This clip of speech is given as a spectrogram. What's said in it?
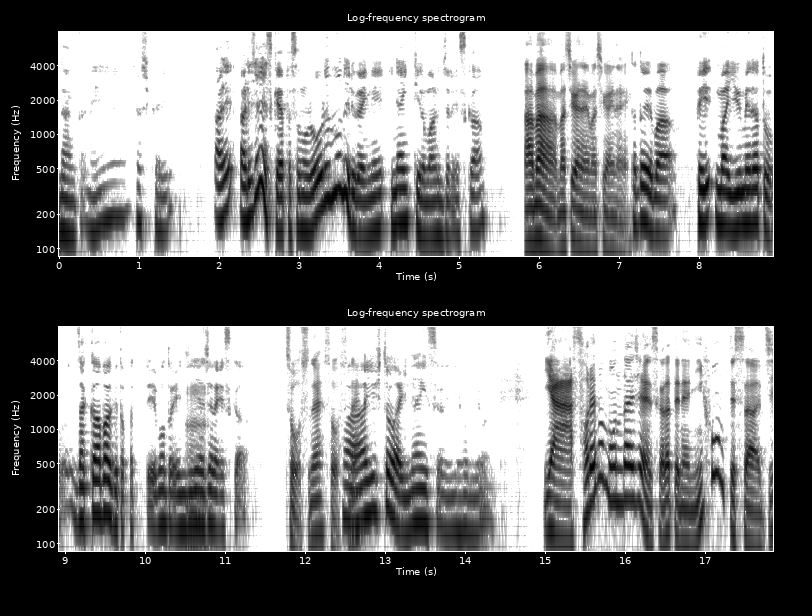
なんかね、確かに。あれ、あれじゃないですか？やっぱそのロールモデルがい,、ね、いないっていうのもあるんじゃないですか？あまあ間違いない間違いない例えば、フェイまあ有名だと、ザッカーバーグとかって元エンジニアじゃないですか？そうですねそうですね、まあ、ああいう人はいないですよね、日本には。いやーそれも問題じゃないですか？だってね日本ってさ自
